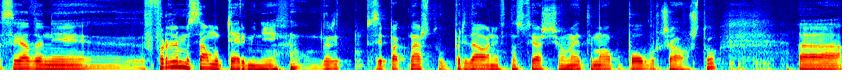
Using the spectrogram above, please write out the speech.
сега да не хвърляме само термини. Нали, все пак нашето предаване в настоящия момент е малко по-обручаващо. А,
